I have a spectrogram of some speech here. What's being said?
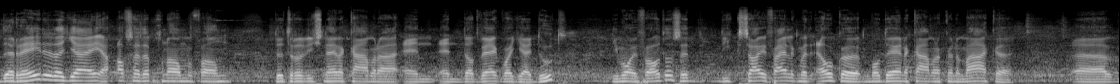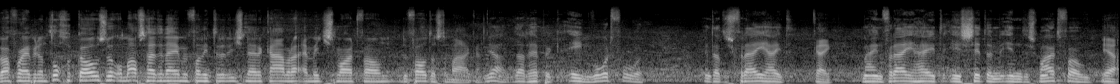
de reden dat jij afscheid hebt genomen van de traditionele camera en, en dat werk wat jij doet? Die mooie foto's. Hè, die zou je feitelijk met elke moderne camera kunnen maken. Uh, waarvoor heb je dan toch gekozen om afscheid te nemen van die traditionele camera en met je smartphone de foto's te maken? Ja, daar heb ik één woord voor. En dat is vrijheid. Kijk. Mijn vrijheid is, zit hem in de smartphone. Ja.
